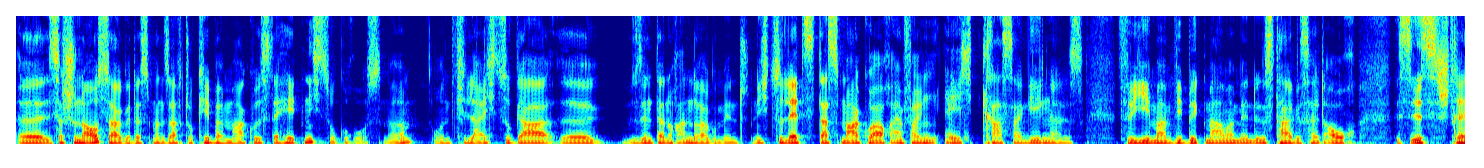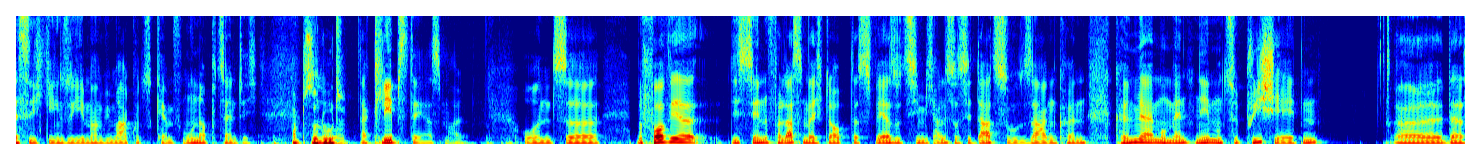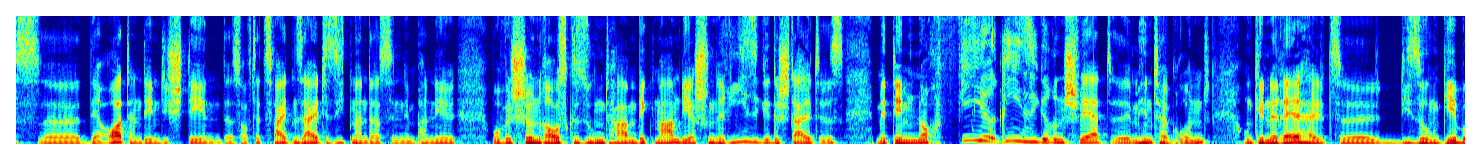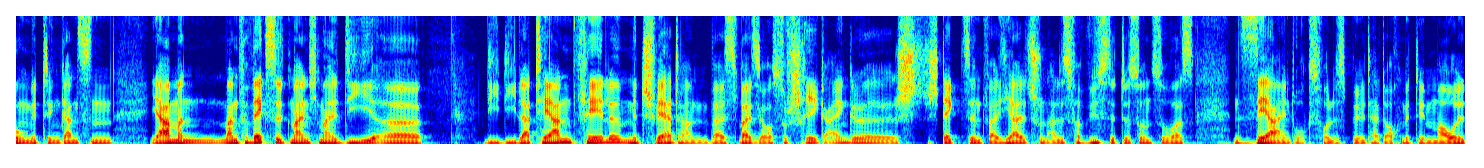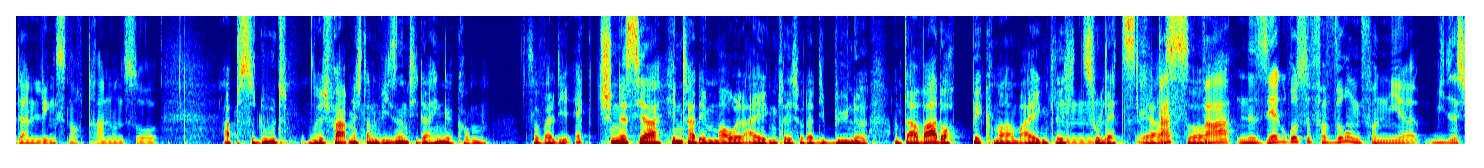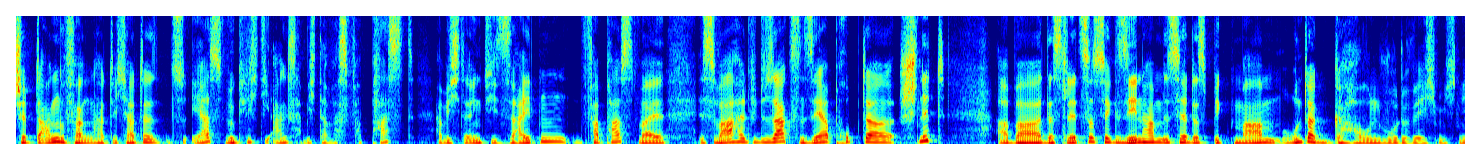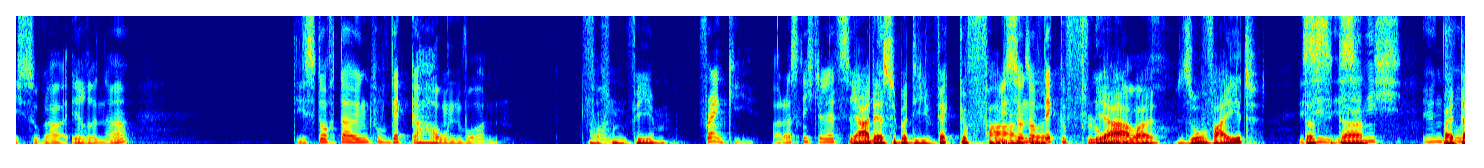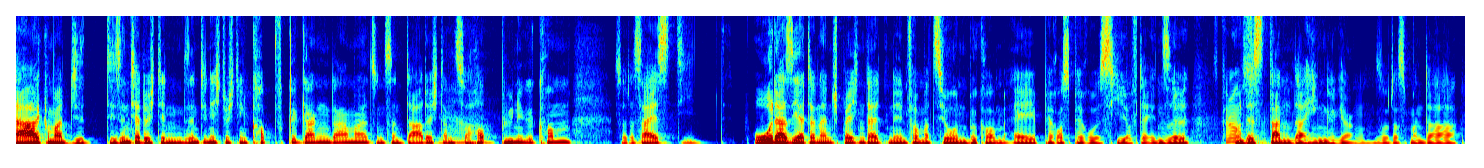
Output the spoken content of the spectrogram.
äh, ist das schon eine Aussage, dass man sagt, okay, bei Marco ist der Hate nicht so groß. Ne? Und vielleicht sogar äh, sind da noch andere Argumente. Nicht zuletzt, dass Marco auch einfach ein echt krasser Gegner ist. Für jemanden wie Big Mom am Ende des Tages halt auch. Es ist stressig, gegen so jemanden wie Marco zu kämpfen, hundertprozentig. Absolut. So, da klebst du erstmal. Und äh, bevor wir die Szene verlassen, weil ich glaube, das wäre so ziemlich alles, was wir dazu sagen können, können wir einen Moment nehmen und zu appreciaten, äh, dass äh, der Ort, an dem die stehen, das auf der zweiten Seite sieht man das in dem Panel, wo wir schön rausgezoomt haben, Big Mom, die ja schon eine riesige Gestalt ist, mit dem noch viel riesigeren Schwert äh, im Hintergrund und generell halt äh, diese Umgebung mit den ganzen, ja, man, man verwechselt manchmal die äh, die, die Laternenpfähle mit Schwertern, weil, sie auch so schräg eingesteckt sind, weil hier halt schon alles verwüstet ist und sowas. Ein sehr eindrucksvolles Bild, halt auch mit dem Maul dann links noch dran und so. Absolut. Ich frage mich dann, wie sind die da hingekommen? So, weil die Action ist ja hinter dem Maul eigentlich oder die Bühne. Und da war doch Big Mom eigentlich mm. zuletzt erst. Das so. war eine sehr große Verwirrung von mir, wie das Chapter angefangen hat. Ich hatte zuerst wirklich die Angst, habe ich da was verpasst? Habe ich da irgendwie Seiten verpasst? Weil es war halt, wie du sagst, ein sehr abrupter Schnitt. Aber das letzte, was wir gesehen haben, ist ja, dass Big Mom runtergehauen wurde, wenn ich mich nicht sogar irre, ne? Die ist doch da irgendwo weggehauen worden. Von, von wem? Frankie. War das nicht der letzte? Ja, Move? der ist über die weggefahren. Die ist doch noch so. weggeflogen. Ja, aber auch. so weit, ist dass sie, da. Ist sie nicht Irgendwo Weil da, guck mal, die, die, sind ja durch den, sind die nicht durch den Kopf gegangen damals und sind dadurch dann ja. zur Hauptbühne gekommen. So, das heißt, die, oder sie hat dann entsprechend halt eine Information bekommen, ey, Perospero ist hier auf der Insel und sein. ist dann da hingegangen, so dass man da.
